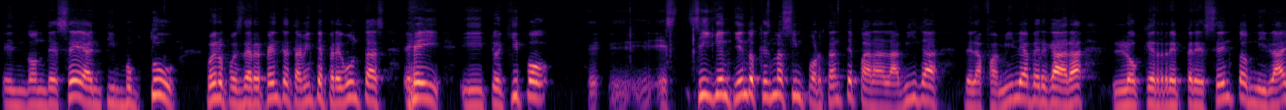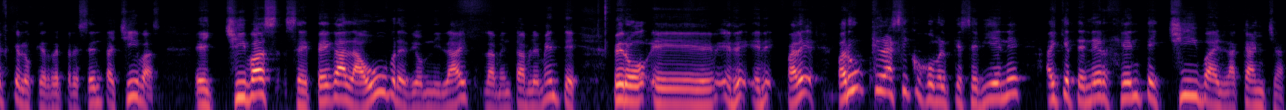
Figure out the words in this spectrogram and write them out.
en donde sea, en Timbuktu, bueno, pues de repente también te preguntas, hey, ¿y tu equipo eh, eh, sí, yo entiendo que es más importante para la vida de la familia Vergara lo que representa OmniLife que lo que representa Chivas. Eh, Chivas se pega a la ubre de OmniLife, lamentablemente, pero para, para, un clásico como el que se viene hay que tener gente chiva en la cancha.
